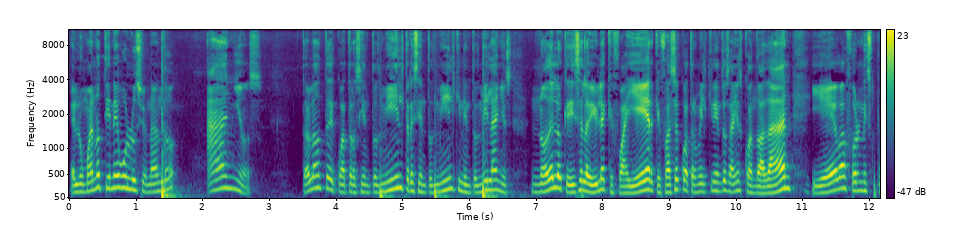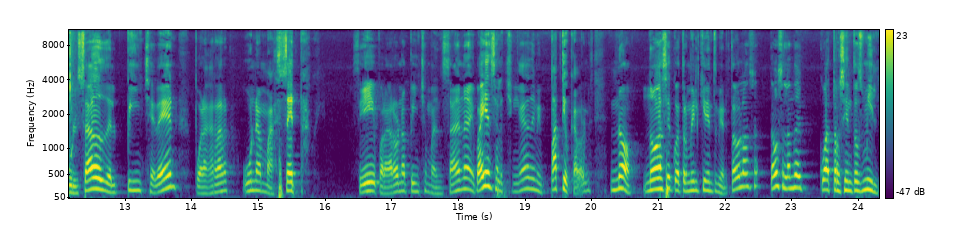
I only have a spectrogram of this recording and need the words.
El humano tiene evolucionando años. Estoy hablando de 400 mil, 300 mil, 500 mil años. No de lo que dice la Biblia que fue ayer, que fue hace 4500 años cuando Adán y Eva fueron expulsados del pinche Edén por agarrar una maceta. Sí, por agarrar una pinche manzana y váyanse a la chingada de mi patio, cabrones. No, no hace 4.500 millones. Estamos hablando, de 400.000.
